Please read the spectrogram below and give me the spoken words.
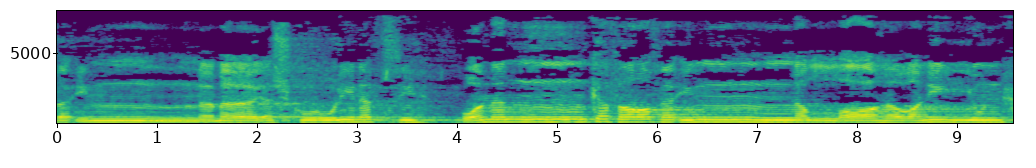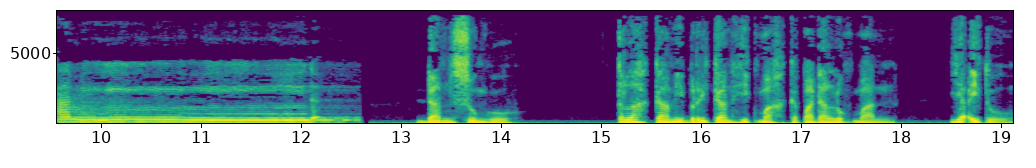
فإنما يشكر لنفسه ومن كفر فإن الله غني حميد Dan sungguh, telah kami berikan hikmah kepada Luqman, yaitu,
